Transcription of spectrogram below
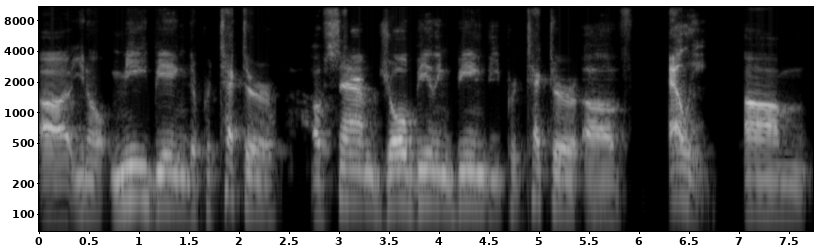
uh, you know, me being the protector of Sam, Joel being being the protector of Ellie. Um,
